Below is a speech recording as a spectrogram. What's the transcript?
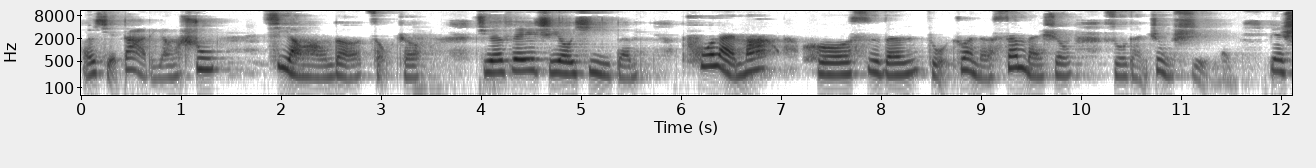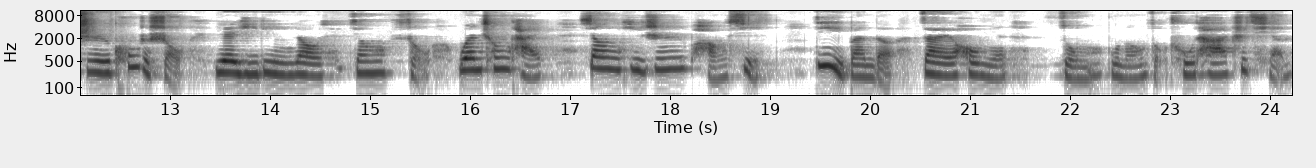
而且大的洋书，气昂昂地走着，绝非只有一本《泼赖妈》和四本《左传》的三班生所敢正视。便是空着手，也一定要将手弯撑开，像一只螃蟹。第一般的在后面。总不能走出它之前。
